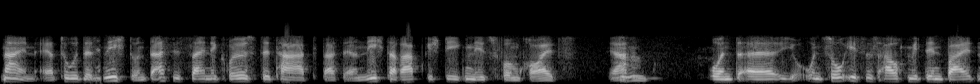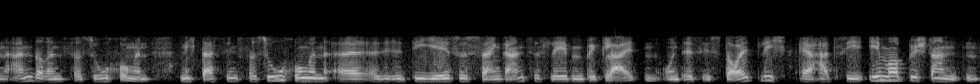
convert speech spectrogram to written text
Nein, er tut es nicht. Und das ist seine größte Tat, dass er nicht herabgestiegen ist vom Kreuz. Ja? Mhm. Und, äh, und so ist es auch mit den beiden anderen Versuchungen. Nicht, das sind Versuchungen, äh, die Jesus sein ganzes Leben begleiten. Und es ist deutlich, er hat sie immer bestanden.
